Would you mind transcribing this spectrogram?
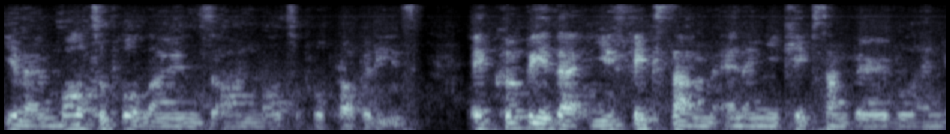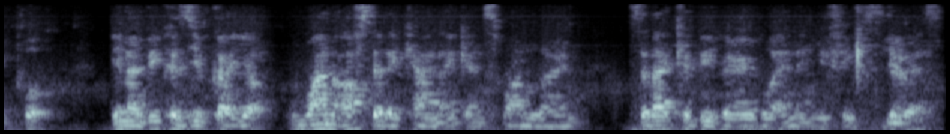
you know, multiple loans on multiple properties, it could be that you fix some and then you keep some variable and you put, you know, because you've got your one offset account against one loan. So that could be variable and then you fix the rest.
